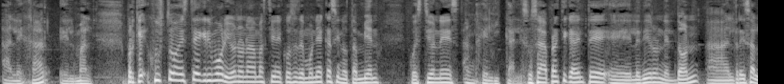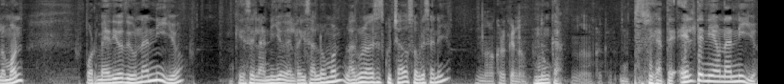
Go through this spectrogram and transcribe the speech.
alejar el mal. Porque justo este grimorio no nada más tiene cosas demoníacas, sino también cuestiones angelicales. O sea, prácticamente eh, le dieron el don al rey Salomón por medio de un anillo, que es el anillo del rey Salomón. ¿Alguna vez has escuchado sobre ese anillo? No, creo que no. Nunca. No, creo que no. Pues fíjate, él tenía un anillo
